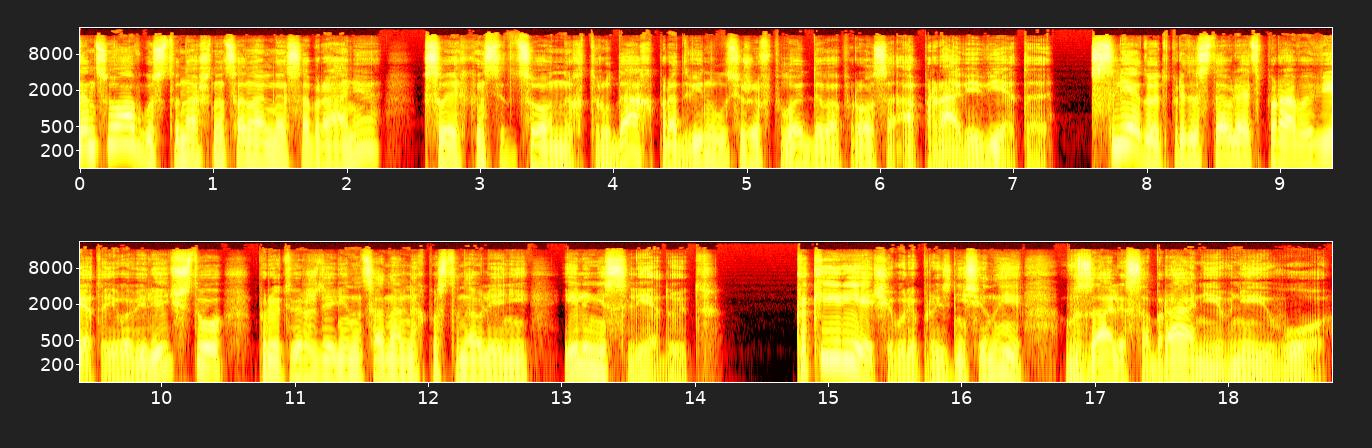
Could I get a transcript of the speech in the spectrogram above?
концу августа наше национальное собрание в своих конституционных трудах продвинулось уже вплоть до вопроса о праве вето. Следует предоставлять право вето Его Величеству при утверждении национальных постановлений или не следует? Какие речи были произнесены в зале собрания вне его?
